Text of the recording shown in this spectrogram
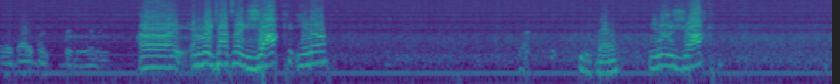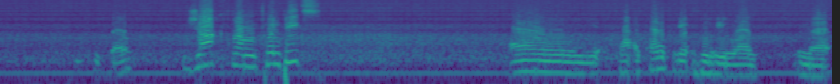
I got a bunch of bananas. Uh, everybody talks like Jacques, you know? Okay. You know Jacques? So? Jacques from Twin Peaks? Oh, yeah. I kind of forget who he was in that.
